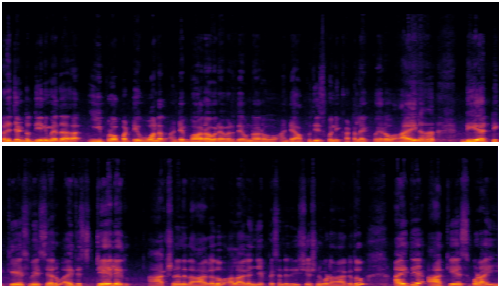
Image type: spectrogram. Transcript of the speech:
ప్రజెంట్ దీని మీద ఈ ప్రాపర్టీ ఓనర్ అంటే బారోవర్ ఎవరైతే ఉన్నారో అంటే అప్పు తీసుకొని కట్టలేకపోయారో ఆయన డిఆర్టీ కేసు వేశారు. అయితే స్టే లేదు. ఆక్షన్ అనేది ఆగదు. అలాగని చెప్పేసి రిజిస్ట్రేషన్ కూడా ఆగదు. అయితే ఆ కేసు కూడా ఈ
